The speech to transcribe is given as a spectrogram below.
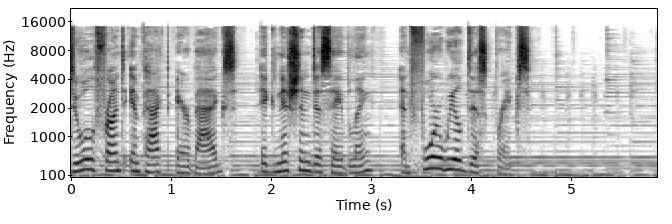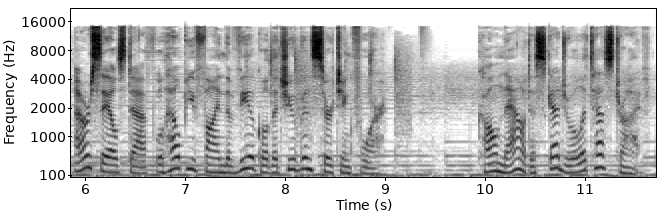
dual front impact airbags, ignition disabling, and four wheel disc brakes. Our sales staff will help you find the vehicle that you've been searching for. Call now to schedule a test drive.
